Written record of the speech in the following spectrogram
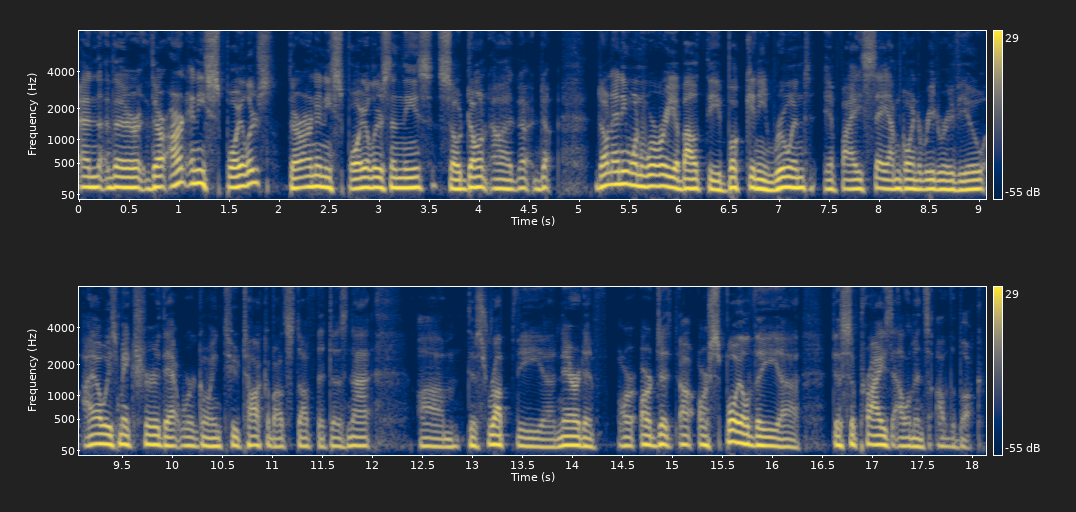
And there there aren't any spoilers. There aren't any spoilers in these. So don't uh, don't, don't anyone worry about the book getting ruined if I say I'm going to read a review. I always make sure that we're going to talk about stuff that does not um, disrupt the uh, narrative or or, or spoil the uh, the surprise elements of the book.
